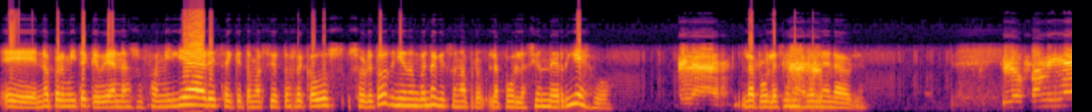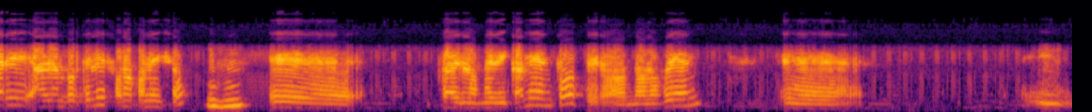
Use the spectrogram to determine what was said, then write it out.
eh, no permite que vean a sus familiares, hay que tomar ciertos recaudos, sobre todo teniendo en cuenta que son la, población de riesgo. Claro. La población es vulnerable. Los familiares hablan por teléfono con ellos, eh, traen los medicamentos, pero no los ven. Eh, y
